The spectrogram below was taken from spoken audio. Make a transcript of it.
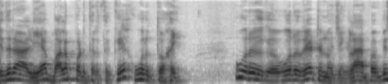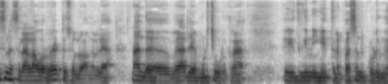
எதிராளியை பலப்படுத்துறதுக்கு ஒரு தொகை. ஒரு ஒரு ரேட்டுன்னு வச்சிங்களேன். இப்போ பிஸ்னஸ்லலாம் ஒரு ரேட்டு சொல்லுவாங்க இல்லையா? நான் இந்த வேலையை முடித்து கொடுக்குறேன். இதுக்கு நீங்கள் இத்தனை பர்சன்ட் கொடுங்க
